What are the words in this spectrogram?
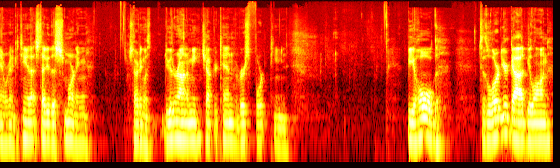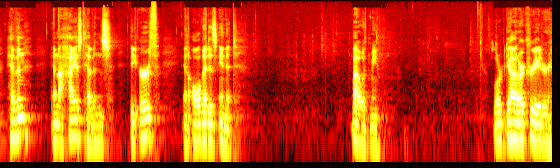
and we're going to continue that study this morning, starting with Deuteronomy chapter 10, verse 14. Behold, to the Lord your God belong heaven and the highest heavens, the earth and all that is in it. Bow with me. Lord God, our Creator,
